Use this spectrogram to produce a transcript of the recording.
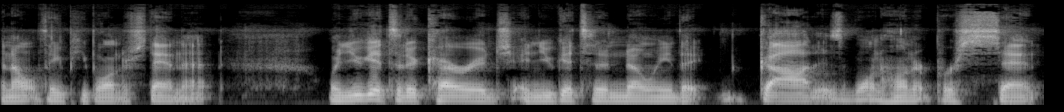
And I don't think people understand that. When you get to the courage and you get to the knowing that God is 100%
